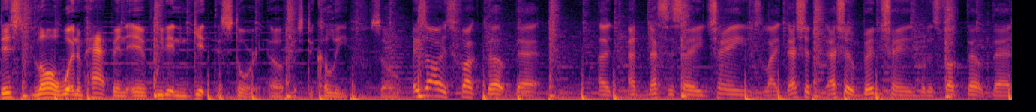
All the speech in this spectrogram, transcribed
this law wouldn't have happened if we didn't get the story of Mr. Kalief. So It's always fucked up that a, a necessary change like that should that should have been changed, but it's fucked up that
